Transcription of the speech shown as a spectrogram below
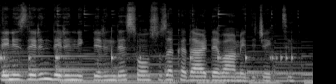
denizlerin derinliklerinde sonsuza kadar devam edecekti.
